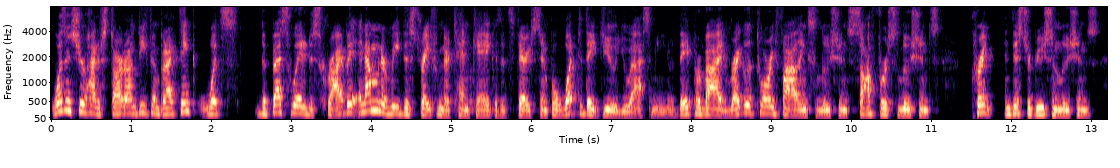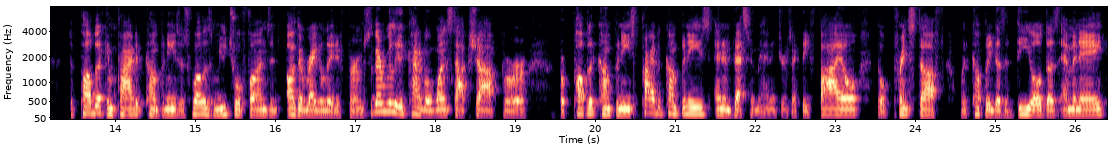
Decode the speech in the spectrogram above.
wasn't sure how to start on DFIN, but I think what's the best way to describe it, and I'm going to read this straight from their 10K because it's very simple. What do they do? You ask me. You know, they provide regulatory filing solutions, software solutions, print and distribution solutions to public and private companies, as well as mutual funds and other regulated firms. So they're really kind of a one-stop shop for for public companies, private companies, and investment managers. Like they file, they'll print stuff when a company does a deal, does M and A.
